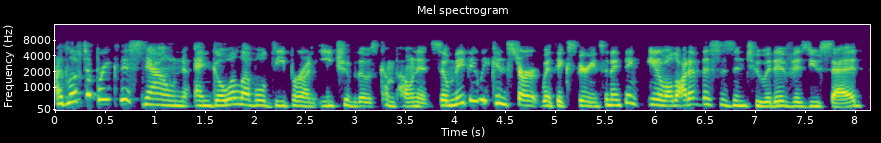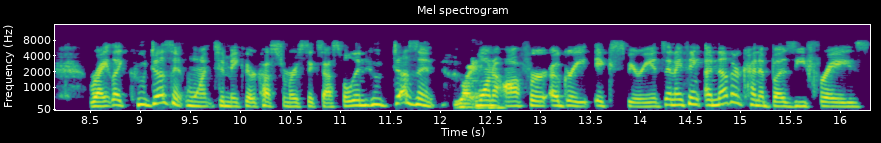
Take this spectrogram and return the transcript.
I'd love to break this down and go a level deeper on each of those components. So maybe we can start with experience. And I think, you know, a lot of this is intuitive, as you said, right? Like who doesn't want to make their customers successful and who doesn't right. want to offer a great experience? And I think another kind of buzzy phrase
